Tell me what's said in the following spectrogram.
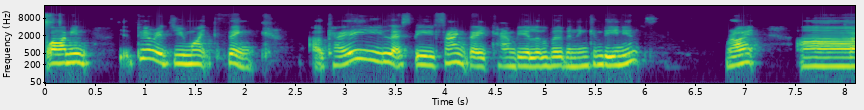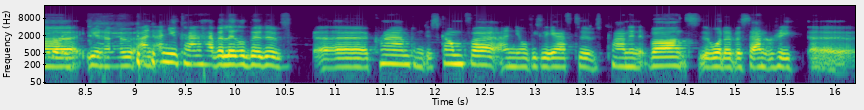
Well, I mean, periods you might think, okay, let's be frank, they can be a little bit of an inconvenience, right? Uh, totally. you know, and, and you can have a little bit of uh, cramp and discomfort, and you obviously have to plan in advance whatever sanitary uh,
